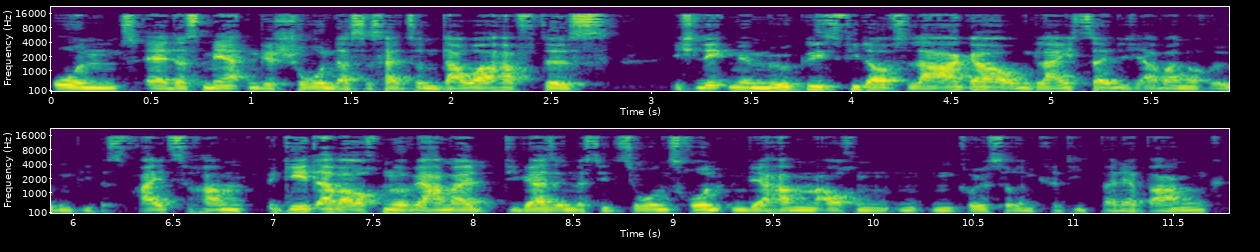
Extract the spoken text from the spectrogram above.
Und äh, das merken wir schon, dass es halt so ein dauerhaftes ich lege mir möglichst viel aufs Lager, um gleichzeitig aber noch irgendwie das frei zu haben. Geht aber auch nur, wir haben halt diverse Investitionsrunden, wir haben auch einen, einen größeren Kredit bei der Bank,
